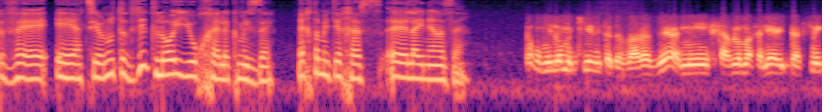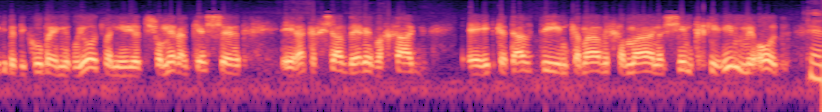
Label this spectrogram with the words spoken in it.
והציונות הדתית לא יהיו חלק מזה. איך אתה מתייחס לעניין הזה? טוב, אני לא מכיר את הדבר הזה, אני חייב לומר, אני בעצמי הייתי בביקור באמירויות ואני שומר על קשר אה, רק עכשיו בערב החג. אה, התכתבתי עם כמה וכמה אנשים בכירים מאוד, כן.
